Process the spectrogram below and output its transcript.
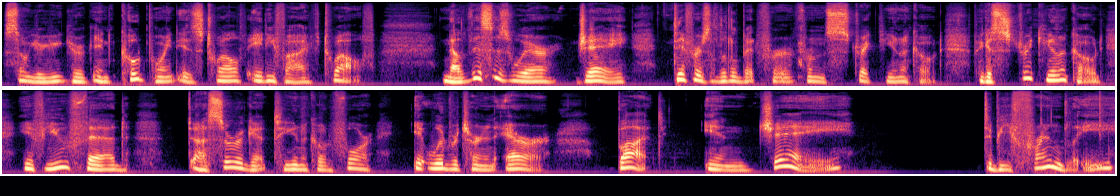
So your, your encode point is 128512. Now this is where J differs a little bit for, from strict Unicode. Because strict Unicode, if you fed a surrogate to Unicode 4, it would return an error. But in J, to be friendly,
